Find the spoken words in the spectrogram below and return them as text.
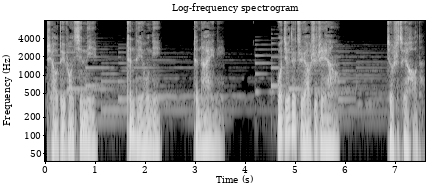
只要对方心里真的有你，真的爱你。我觉得只要是这样，就是最好的。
